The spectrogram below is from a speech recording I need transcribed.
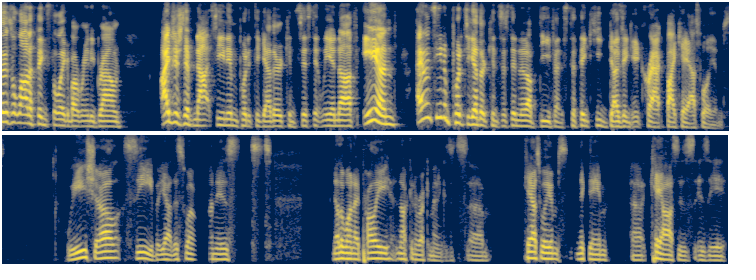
there's a lot of things to like about Randy Brown. I just have not seen him put it together consistently enough. And I haven't seen him put together consistent enough defense to think he doesn't get cracked by Khaos Williams. We shall see. But yeah, this one is Another one I probably not going to recommend because it's um, Khaos Williams nickname. Uh, Chaos is is a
